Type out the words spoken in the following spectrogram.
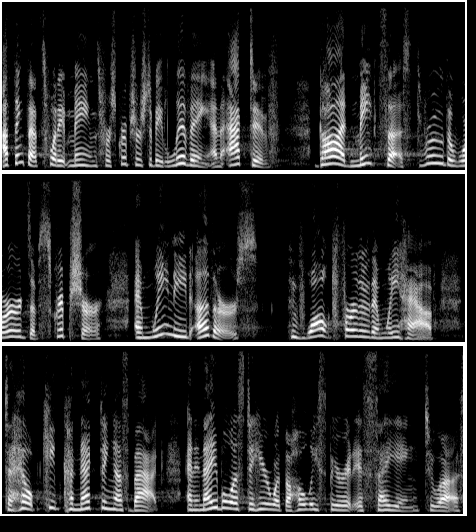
I think that's what it means for scriptures to be living and active. God meets us through the words of scripture, and we need others who've walked further than we have to help keep connecting us back and enable us to hear what the Holy Spirit is saying to us.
